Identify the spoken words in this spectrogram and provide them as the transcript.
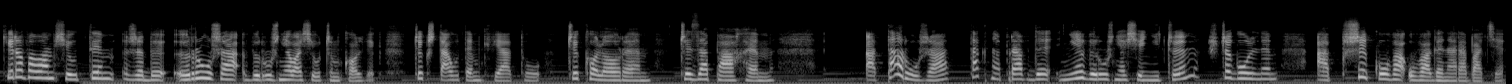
kierowałam się tym, żeby róża wyróżniała się czymkolwiek, czy kształtem kwiatu, czy kolorem, czy zapachem. A ta róża tak naprawdę nie wyróżnia się niczym szczególnym, a przykuwa uwagę na rabacie.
